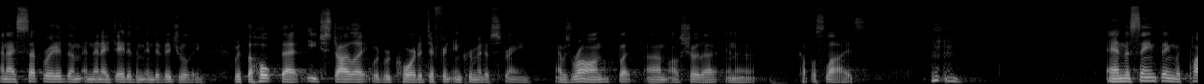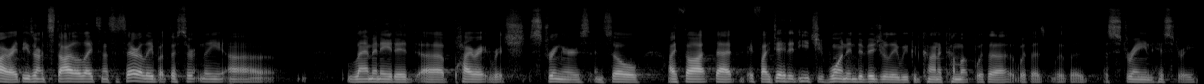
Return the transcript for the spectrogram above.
and I separated them and then I dated them individually with the hope that each stylolite would record a different increment of strain. I was wrong, but um, I'll show that in a couple slides. and the same thing with pyrite. These aren't stylolites necessarily, but they're certainly uh, laminated uh, pyrite-rich stringers. And so I thought that if I dated each of one individually, we could kind of come up with a, with a, with a, a strain history.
